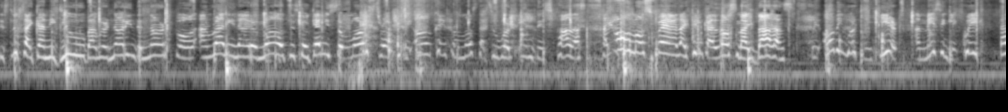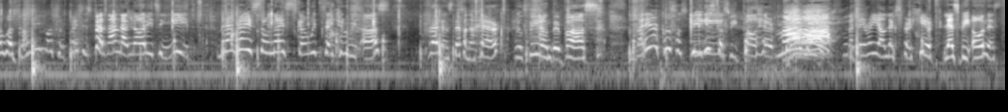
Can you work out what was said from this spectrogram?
looks like an igloo, but we're not in the North Pole. I'm running out of mouths, so get me some more straw. We all came from Mostar to work in this palace. I almost fell, I think I lost my balance. We've all been working here, amazingly quick. What got me more surprised is Fernanda not eating meat. Branca is so nice, can we take her with us? Rag and Stefan and her will fit on the bus. Maria calls us piggies because we call her Mama! The real expert here, let's be honest.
